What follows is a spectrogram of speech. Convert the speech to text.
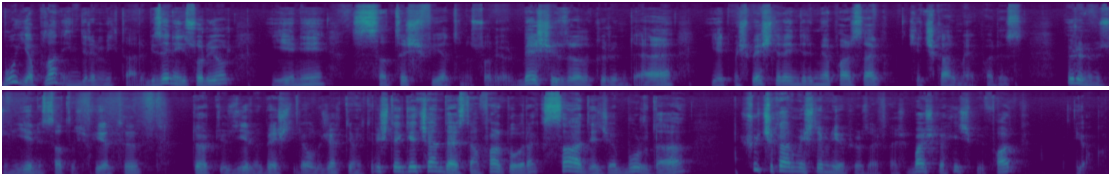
Bu yapılan indirim miktarı. Bize neyi soruyor? Yeni satış fiyatını soruyor. 500 liralık üründe 75 lira indirim yaparsak ki çıkarma yaparız. Ürünümüzün yeni satış fiyatı 425 lira olacak demektir. İşte geçen dersten farklı olarak sadece burada şu çıkarma işlemini yapıyoruz arkadaşlar. Başka hiçbir fark yok.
